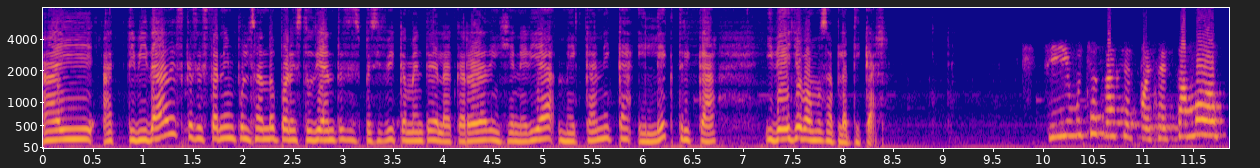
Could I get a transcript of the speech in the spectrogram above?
Hay actividades que se están impulsando para estudiantes específicamente de la carrera de Ingeniería Mecánica Eléctrica y de ello vamos a platicar. Sí, muchas gracias. Pues estamos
